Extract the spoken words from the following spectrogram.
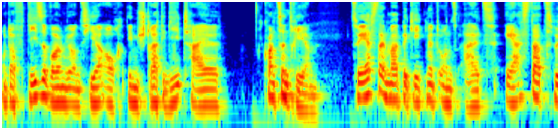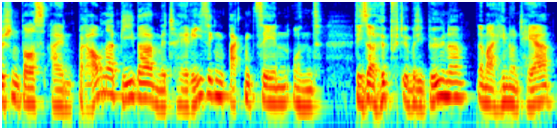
Und auf diese wollen wir uns hier auch im Strategieteil konzentrieren. Zuerst einmal begegnet uns als erster Zwischenboss ein brauner Biber mit riesigen Backenzähnen und dieser hüpft über die Bühne immer hin und her,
